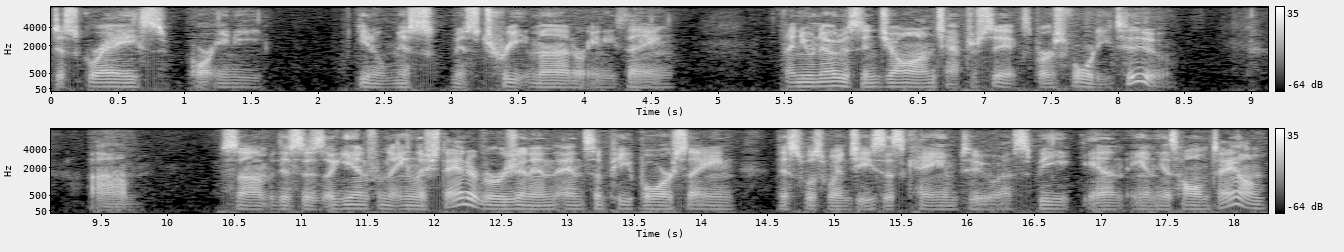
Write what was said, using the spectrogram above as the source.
disgrace or any, you know, mis- mistreatment or anything. And you'll notice in John chapter 6, verse 42, um, some this is again from the English Standard Version, and, and some people are saying this was when Jesus came to uh, speak in, in his hometown.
